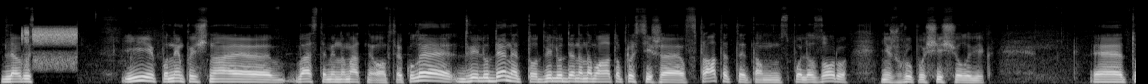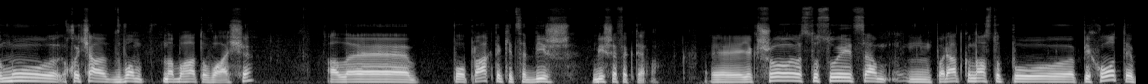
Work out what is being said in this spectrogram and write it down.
для Русі, і по ним починає вести мінометний обстріл. Коли дві людини, то дві людини набагато простіше втратити там, з поля зору, ніж групу 6 чоловік. Е, тому, хоча двом набагато важче, але по практиці це більш, більш ефективно. Е, Якщо стосується порядку наступу піхоти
